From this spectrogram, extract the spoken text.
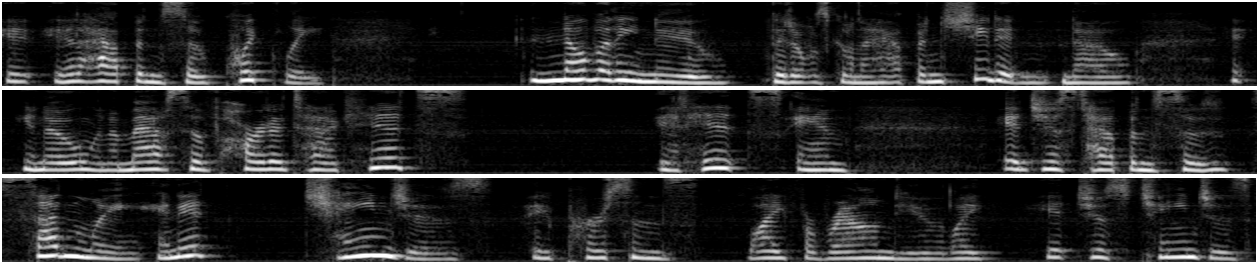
It, it happened so quickly. Nobody knew that it was going to happen. She didn't know. You know, when a massive heart attack hits, it hits and it just happens so suddenly and it changes a person's life around you. Like it just changes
